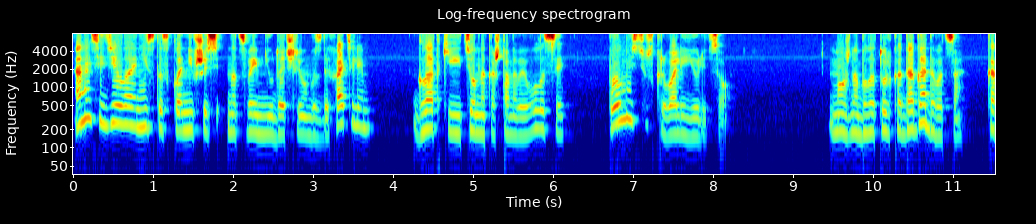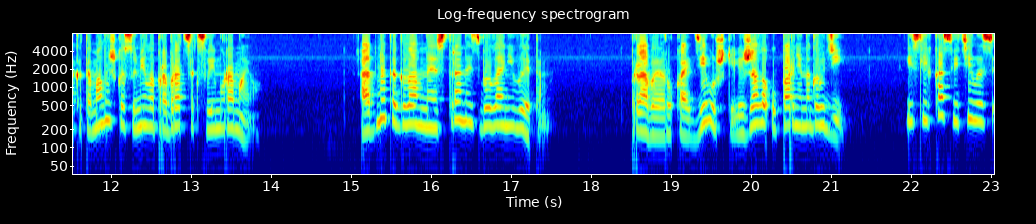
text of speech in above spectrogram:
Она сидела, низко склонившись над своим неудачливым воздыхателем, гладкие темно-каштановые волосы полностью скрывали ее лицо. Можно было только догадываться, как эта малышка сумела пробраться к своему Ромео. Однако главная странность была не в этом – Правая рука девушки лежала у парня на груди и слегка светилась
